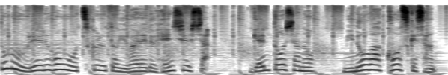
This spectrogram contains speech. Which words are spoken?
最も売れる本を作ると言われる編集者幻冬者の箕輪康介さん。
